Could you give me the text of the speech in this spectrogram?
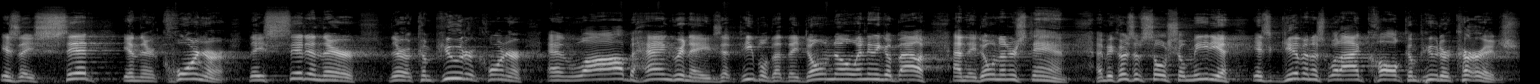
is they sit in their corner, they sit in their, their computer corner and lob hand grenades at people that they don't know anything about and they don't understand. And because of social media, it's given us what I call computer courage.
